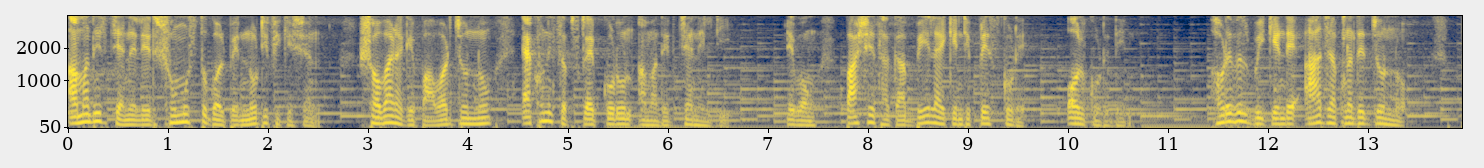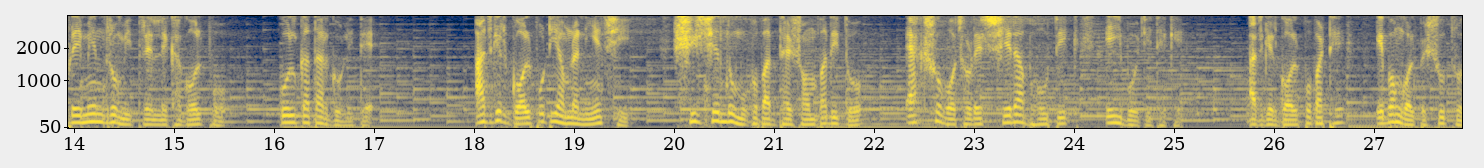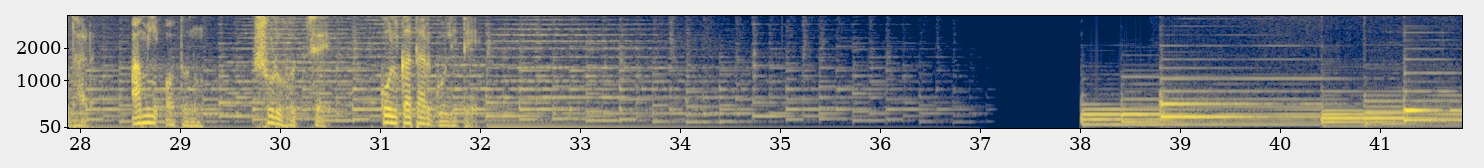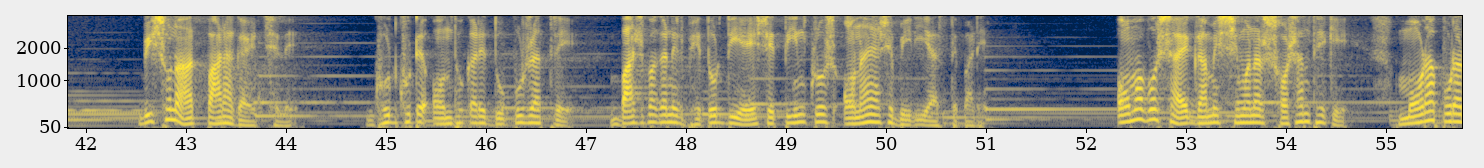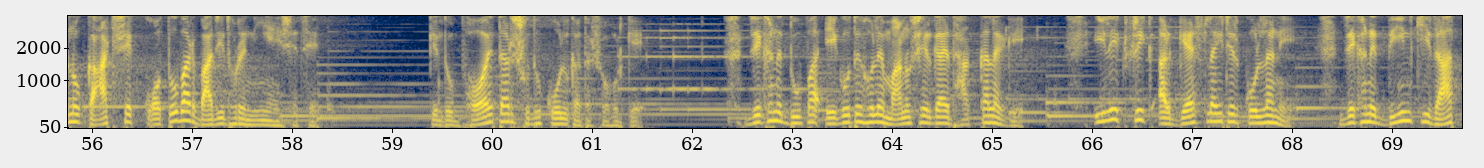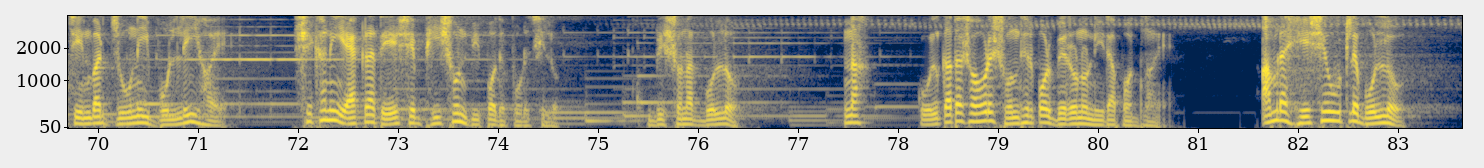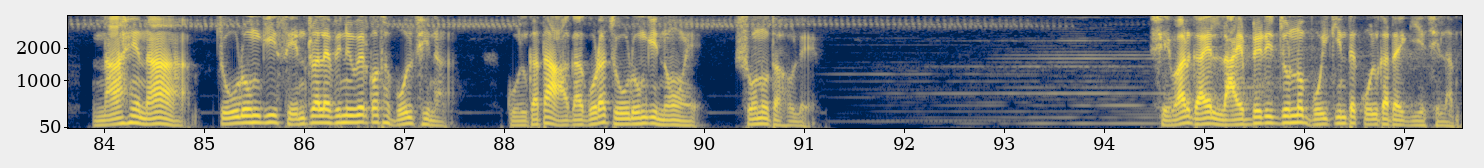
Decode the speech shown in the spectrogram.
আমাদের চ্যানেলের সমস্ত গল্পের নোটিফিকেশন সবার আগে পাওয়ার জন্য এখনই সাবস্ক্রাইব করুন আমাদের চ্যানেলটি এবং পাশে থাকা বেল আইকনটি প্রেস করে অল করে দিন। হরেবেল উইকেন্ডে আজ আপনাদের জন্য প্রেমেন্দ্র মিত্রের লেখা গল্প কলকাতার গলিতে। আজকের গল্পটি আমরা নিয়েছি শীর্ষেন্দু মুখোপাধ্যায় সম্পাদিত একশো বছরের সেরা ভৌতিক এই বইটি থেকে। আজকের গল্প পাঠে এবং গল্পের সূত্রধার আমি অতনু। শুরু হচ্ছে কলকাতার গলিতে। বিশ্বনাথ পাড়া গায়ের ছেলে। ঘুটঘুটে অন্ধকারে দুপুর রাত্রে বাঁশবাগানের ভেতর দিয়ে সে তিন ক্রোশ অনায়াসে বেরিয়ে আসতে পারে। অমাবস্যায় গ্রামের সীমানার শ্মশান থেকে মরা পোড়ানো কাঠ সে কতবার বাজি ধরে নিয়ে এসেছে। কিন্তু ভয় তার শুধু কলকাতা শহরকে। যেখানে দুপা এগোতে হলে মানুষের গায়ে ধাক্কা লাগে, ইলেকট্রিক আর গ্যাস লাইটের কল্যাণে, যেখানে দিন কি রাত চেনবার জো নেই বললেই হয়, সেখানেই এক রাতে সে ভীষণ বিপদে পড়েছিল। বিশ্বনাথ বলল, না, কলকাতা শহরে সন্ধ্যের পর বেরোনো নিরাপদ নয়। আমরা হেসে উঠলে বলল, না হে না, চৌরঙ্গি সেন্ট্রাল অ্যাভিনিউয়ের কথা বলছি না। কলকাতা আগাগোড়া চৌরঙ্গি নয়। শোনো তাহলে। সেবার গায়ে লাইব্রেরির জন্য বই কিনতে কলকাতায় গিয়েছিলাম।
